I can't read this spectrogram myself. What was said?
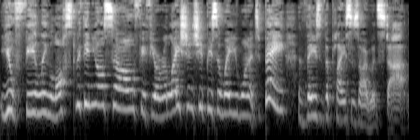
you're feeling lost within yourself, if your relationship isn't where you want it to be, these are the places I would start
